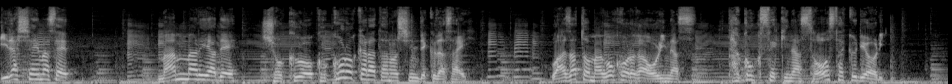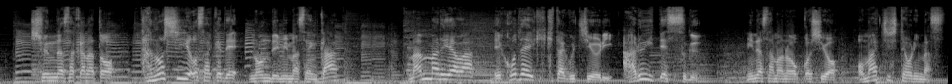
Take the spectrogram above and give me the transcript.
いらっしゃいませ。まん丸屋で食を心から楽しんでください。技と真心が織りなす多国籍な創作料理。旬な魚と楽しいお酒で飲んでみませんか？まん丸屋は江古田駅北口より歩いてすぐ。皆様のお越しをお待ちしております。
